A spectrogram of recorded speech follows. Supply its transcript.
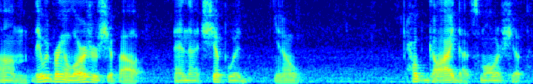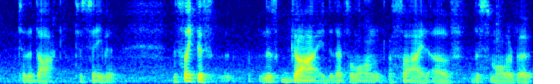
um, they would bring a larger ship out, and that ship would, you know, help guide that smaller ship to the dock to save it. It's like this this guide that's along a side of the smaller boat.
